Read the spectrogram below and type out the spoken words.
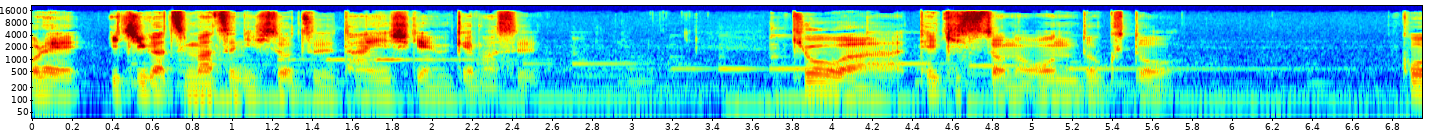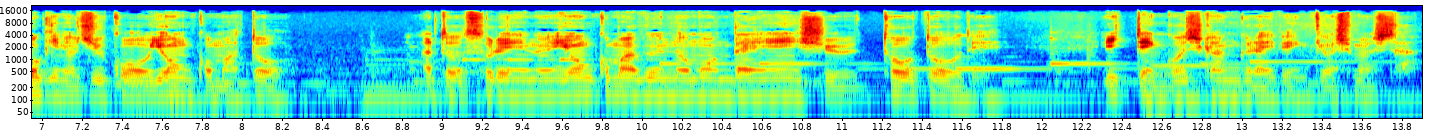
これ1月末に1つ単位試験受けます。今日はテキストの音読と講義の受講4コマとあとそれの4コマ分の問題演習等々で1.5時間ぐらい勉強しました。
